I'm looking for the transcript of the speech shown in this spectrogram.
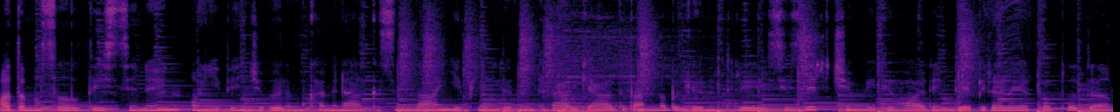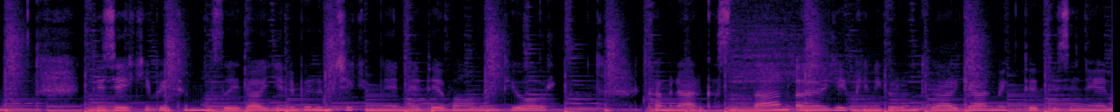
Adam Asıl dizisinin 17. bölüm kamera arkasından yepyeni görüntüler geldi. Ben de bu görüntüleri sizler için video halinde bir araya topladım. Dizi ekibi tüm hızıyla yeni bölüm çekimlerine devam ediyor kamera arkasından e, yepyeni görüntüler gelmekte dizinin.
